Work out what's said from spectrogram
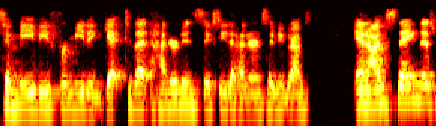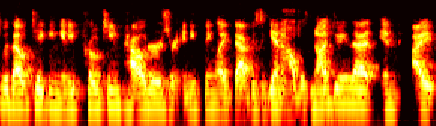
to maybe for me to get to that 160 to 170 grams. And I'm saying this without taking any protein powders or anything like that, because again, I was not doing that. And I,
